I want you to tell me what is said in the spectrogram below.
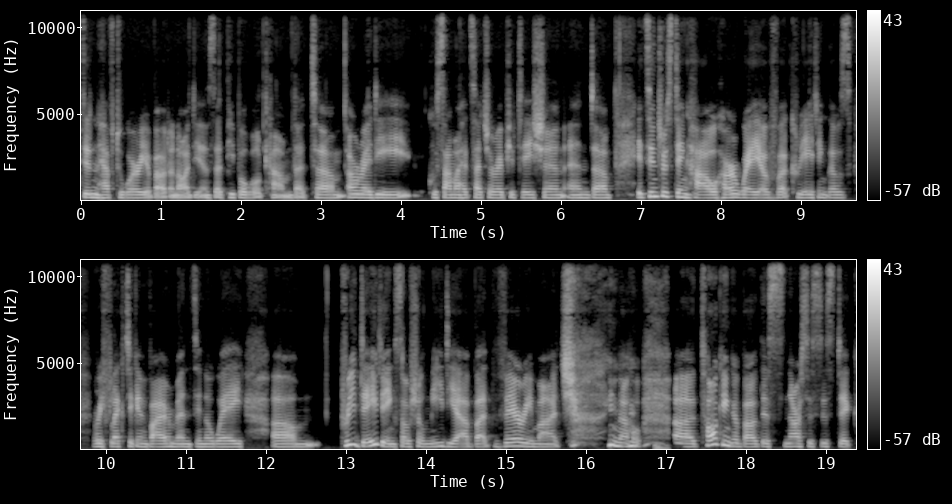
didn't have to worry about an audience that people will come that um, already kusama had such a reputation. And um, it's interesting how her way of uh, creating those reflective environments in a way um, predating social media, but very much, you know, uh, talking about this narcissistic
